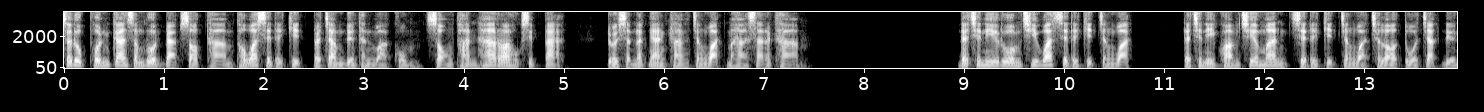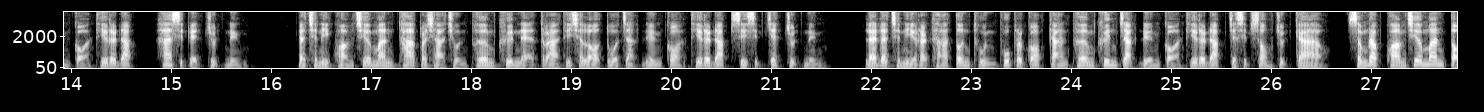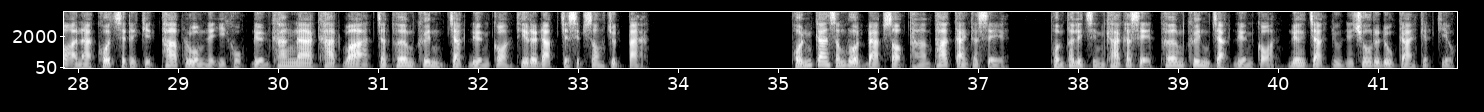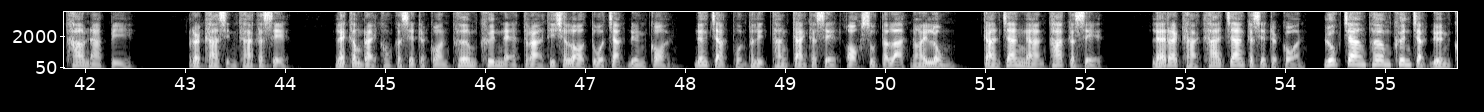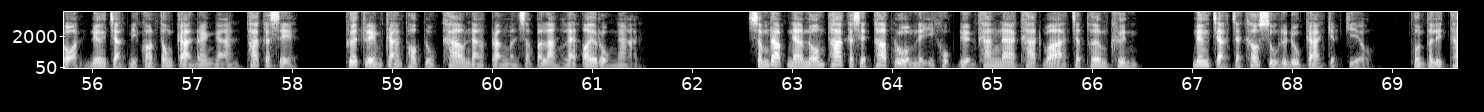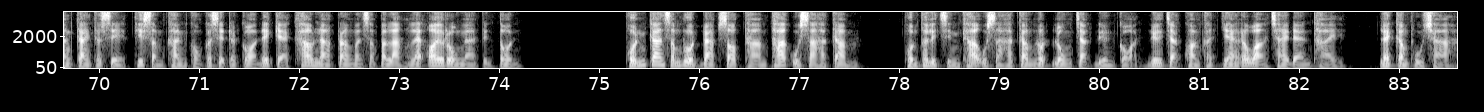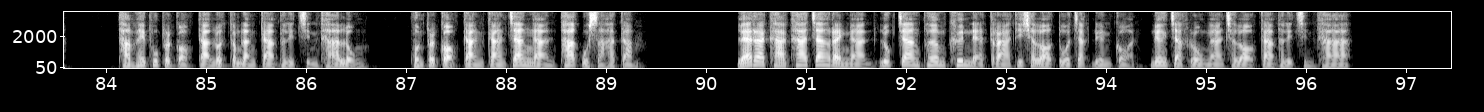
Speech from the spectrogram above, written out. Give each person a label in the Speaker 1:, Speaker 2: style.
Speaker 1: สรุปผลการสำรวจแบบสอบถามภาวะเศรษฐกิจประจำเดือนธันวาคม 2568 โดยสำนักงานคลังจังหวัดมหาสารคาม ดัชนีรวมชี้วัดเศรษฐกิจจังหวัด ดัชนีความเชื่อมั่นเศรษฐกิจจังหวัดชะลอตัวจากเดือนก่อนที่ระดับ 51.1 ดัชนีความเชื่อมั่นภาคประชาชนเพิ่มขึ้นในอัตราที่ชะลอตัวจากเดือนก่อนที่ระดับ 47.1 และดัชนีราคาต้นทุนผู้ประกอบการเพิ่มขึ้นจากเดือนก่อนที่ระดับ 72.9 สำหรับความเชื่อมั่นต่ออนาคตเศรษฐกิจภาพรวมในอีก 6 เดือนข้างหน้าคาดว่าจะเพิ่มขึ้นจากเดือนก่อนที่ระดับ 72.8 ผลการสำรวจแบบสอบถามภาคการเกษตร ผลผลิตสินค้าเกษตรเพิ่มขึ้นจากเดือนก่อน เนื่องจากอยู่ในช่วงฤดูการเก็บเกี่ยวข้าวนาปี ราคาสินค้าเกษตร และกำไรของเกษตรกรเพิ่มขึ้นในอัตราที่ชะลอตัวจากเดือนก่อน เนื่องจากผลผลิตทางการเกษตรออกสู่ตลาดน้อยลง การจ้างงานภาคเกษตร และราคาค่าจ้างเกษตรกร ลูกจ้างเพิ่มขึ้นจากเดือนก่อนเนื่องจากมีความต้องการแรงงานภาคเกษตร เพื่อเตรียมการเพาะปลูกข้าวนาปรังมันสำปะหลังและอ้อยโรงงานสำหรับแนวโน้มภาคเกษตรภาพรวมในอีก 6 เดือนข้างหน้าคาดว่าจะเพิ่มขึ้น เนื่องจากจะเข้าสู่ฤดูการเก็บเกี่ยว ผลผลิตทางการเกษตรที่สำคัญของเกษตรกรได้แก่ข้าวนาปรังมันสำปะหลังและอ้อยโรงงานเป็นต้น ผลการสำรวจแบบสอบถามภาคอุตสาหกรรม ผลผลิตสินค้าอุตสาหกรรมลดลงจากเดือนก่อน เนื่องจากความขัดแย้งระหว่างชายแดนไทย และกัมพูชา ทำให้ผู้ประกอบการลดกำลังการผลิตสินค้าลง ผลประกอบการการจ้างงานภาคอุตสาหกรรม และราคาค่าจ้างแรงงานลูกจ้างเพิ่มขึ้นในอัตราที่ชะลอตัวจากเดือนก่อน เนื่องจากโรงงานชะลอการผลิตสินค้า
